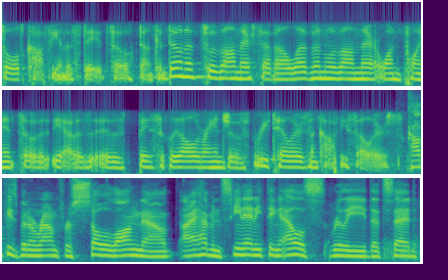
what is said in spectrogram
sold coffee in the state. So Dunkin' Donuts was on there, 7 Eleven was on there at one point. So yeah, it was, it was basically all a range of retailers and coffee sellers. Coffee's been around for so long now. I haven't seen anything else really that said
